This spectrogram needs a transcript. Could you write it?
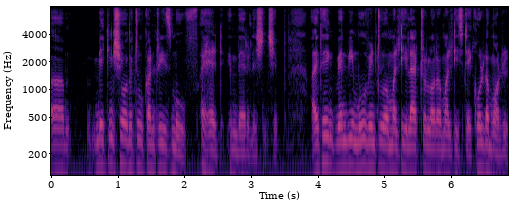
um, making sure the two countries move ahead in their relationship. I think when we move into a multilateral or a multi stakeholder model,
